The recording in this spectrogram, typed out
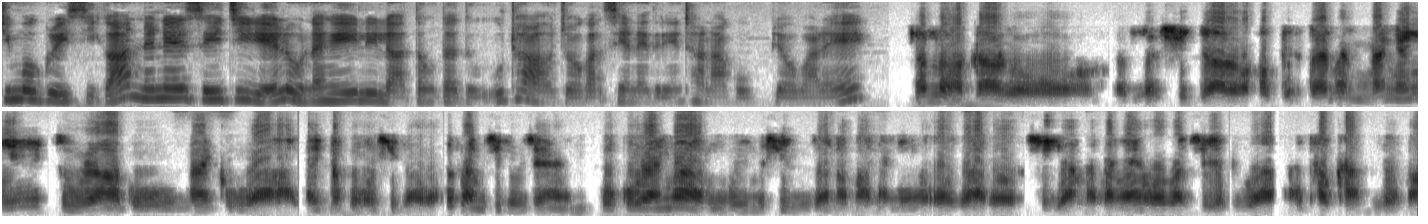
ဒီမိုကရေစီကနည်းနည်းဈေးကြီးတယ်လို့နိုင်ငံရေးလေလာသုံးသပ်သူဦးထအောင်ကျော်က CNN သတင်းဌာနကိုပြောပါတယ်ကျလာကတော့ လက်ရှိကြတော့ဟုတ်တယ်ဒါပေမဲ့နိုင်ငံရေးဆိုတာကိုနိုင်ကူကအဲ့တဘောရှိပါဘူးသက်ဆိုင်မရှိလို့ရှိရင်ကိုကိုရိုင်းကငွေမရှိဘူးဆိုတော့နိုင်ငံရေးဩဇာတော့ရှိရမယ်နိုင်ငံရေးဩဇာရှိရသူကအထောက်ခံပြီးတော့မှ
